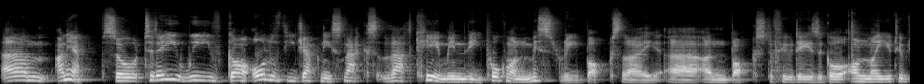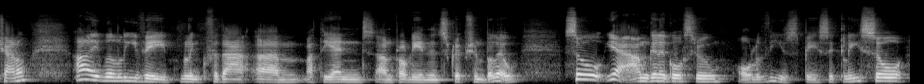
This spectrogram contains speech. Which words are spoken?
Um, and yeah, so today we've got all of the Japanese snacks that came in the Pokemon Mystery box that I uh, unboxed a few days ago on my YouTube channel. I will leave a link for that um, at the end and probably in the description below. So yeah, I'm going to go through all of these basically. So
